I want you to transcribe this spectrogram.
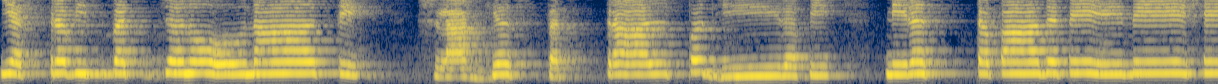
यत्र विद्वज्जनो नास्ति। श्लाघ्यस्तत्राल्पधीरपि निरस्तपादपे देशे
